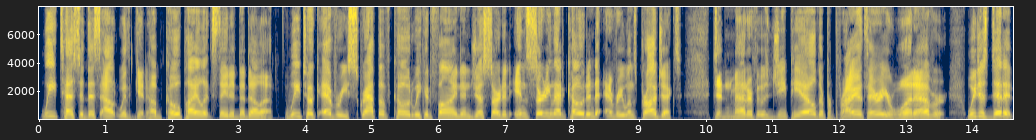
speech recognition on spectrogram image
We tested this out with GitHub Copilot, stated Nadella. We took every scrap of code we could find and just started inserting that code into everyone's project. Didn't matter if it was GPL or proprietary or whatever. We just did it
